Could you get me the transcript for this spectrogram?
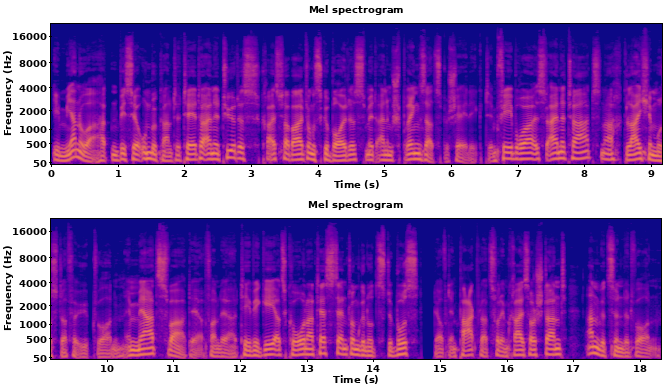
Im Januar hatten bisher unbekannte Täter eine Tür des Kreisverwaltungsgebäudes mit einem Sprengsatz beschädigt. Im Februar ist eine Tat nach gleichem Muster verübt worden. Im März war der von der TWG als Corona-Testzentrum genutzte Bus, der auf dem Parkplatz vor dem Kreishaus stand, angezündet worden.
